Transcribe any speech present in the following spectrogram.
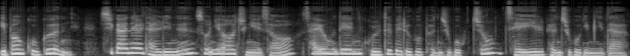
이번 곡은 시간을 달리는 소녀 중에서 사용된 골드베르그 변주곡 중 제1 변주곡입니다.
